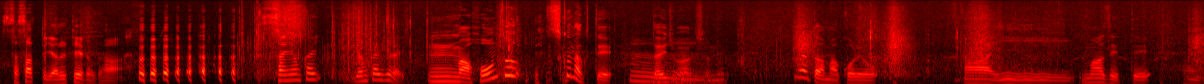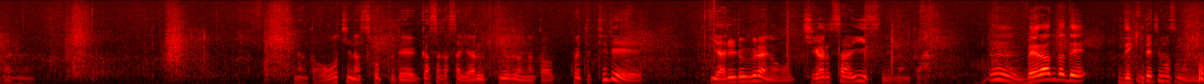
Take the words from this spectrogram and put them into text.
ささっとやる程度が34回4回ぐらい？うんまあほんと少なくてうん。大丈夫なんですよね。であとはまあこれをああいいいいいい。混ぜて。はいはいはい。なんか大きなスコップでガサガサやるっていうよりはなんかこうやって手でやれるぐらいの気軽さいいですねなんか。うんベランダでできでるきますもんね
